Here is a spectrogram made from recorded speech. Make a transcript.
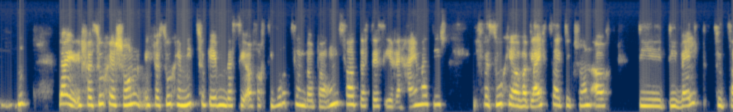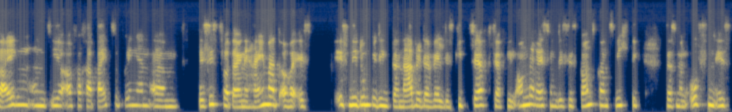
Mhm. Ja, ich versuche schon, ich versuche mitzugeben, dass sie einfach die Wurzeln da bei uns hat, dass das ihre Heimat ist. Ich versuche aber gleichzeitig schon auch die, die Welt zu zeigen und ihr einfach auch beizubringen. Ähm, das ist zwar deine Heimat, aber es ist nicht unbedingt der Nabel der Welt. Es gibt sehr, sehr viel anderes und es ist ganz, ganz wichtig, dass man offen ist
